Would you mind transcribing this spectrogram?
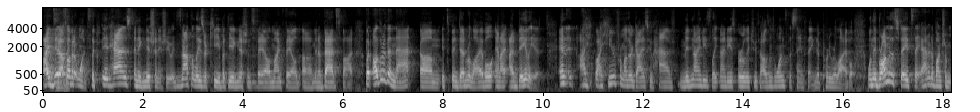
I did Got flip it at once. The, it has an ignition issue. It's not the laser key, but the ignitions failed. Mine failed um, in a bad spot. But other than that, um, it's been dead reliable, and I, I daily it. And I, I hear from other guys who have mid 90s, late 90s, early 2000s ones the same thing. They're pretty reliable. When they brought them to the States, they added a bunch of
